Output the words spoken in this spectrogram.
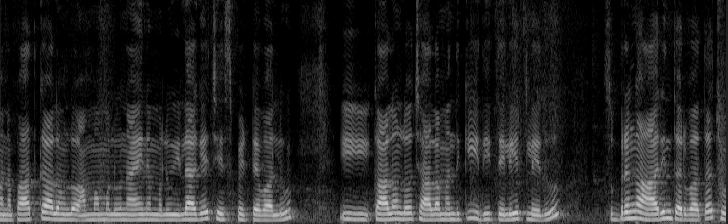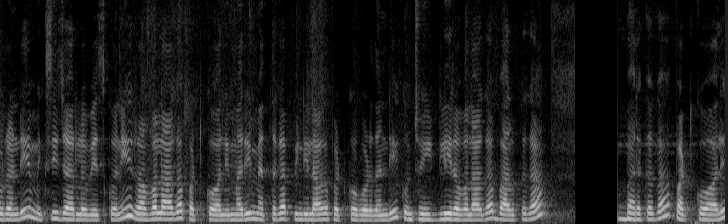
మన పాతకాలంలో అమ్మమ్మలు నాయనమ్మలు ఇలాగే చేసి పెట్టేవాళ్ళు. ఈ కాలంలో చాలామందికి ఇది తెలియట్లేదు. శుభ్రంగా ఆరిన తర్వాత చూడండి మిక్సీ జార్లో వేసుకొని రవ్వలాగా పట్టుకోవాలి. మరీ మెత్తగా పిండిలాగా పట్టుకోకూడదండి. కొంచెం ఇడ్లీ రవ్వలాగా బరకగా బరకగా పట్టుకోవాలి.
